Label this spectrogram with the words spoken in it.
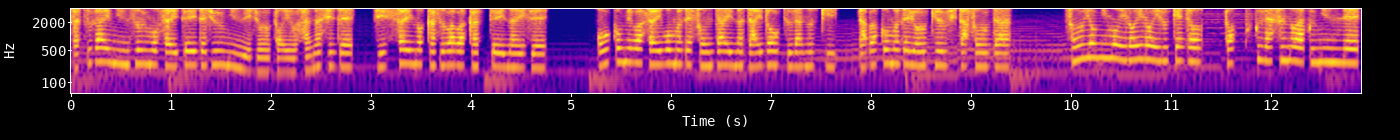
殺害人数も最低で10人以上という話で、実際の数は分かっていないぜ。大米は最後まで尊大な態度を貫き、タバコまで要求したそうだ。僧侶にも色々いるけど、トップクラスの悪人ね。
